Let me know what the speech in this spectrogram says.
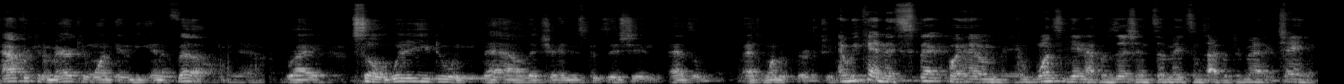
African American one in the NFL. Yeah. right? So what are you doing now that you're in this position as a as one of the 32? And we can't expect for him once he in that position to make some type of dramatic change.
